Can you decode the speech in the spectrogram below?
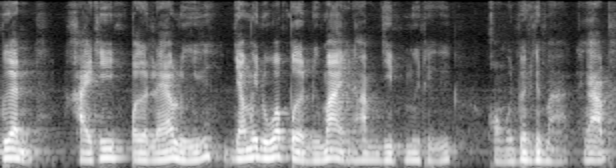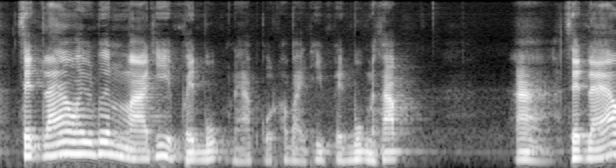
เพื่อนๆใครที่เปิดแล้วหรือยังไม่รู้ว่าเปิดหรือไม่นะครับหยิบมือถือของเพื่อนๆขึ้นมานะครับ เสร็จแล้วให้เพื่อนๆมาที่ Facebook นะครับ กดเข้าไปที่ Facebook นะครับอ่าเสร็จแล้ว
